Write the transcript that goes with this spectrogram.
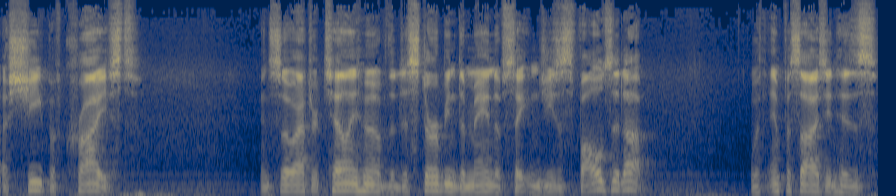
a sheep of Christ. And so, after telling him of the disturbing demand of Satan, Jesus follows it up with emphasizing his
